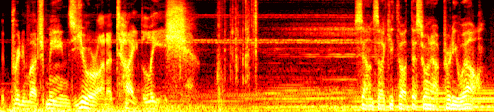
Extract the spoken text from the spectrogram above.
It pretty much means you're on a tight leash. Sounds like you thought this one out pretty well.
